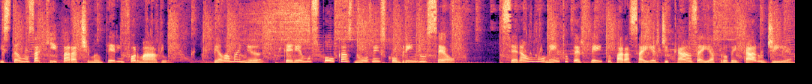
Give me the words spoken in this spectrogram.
estamos aqui para te manter informado. Pela manhã, teremos poucas nuvens cobrindo o céu. Será um momento perfeito para sair de casa e aproveitar o dia.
